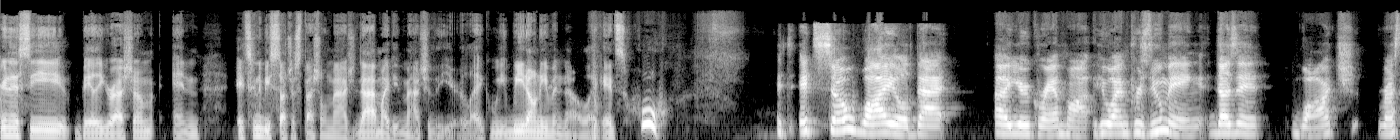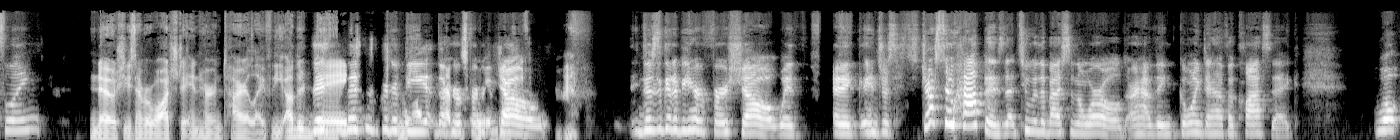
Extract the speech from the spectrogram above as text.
You're gonna see Bailey Gresham, and it's gonna be such a special match. That might be match of the year. Like we we don't even know. Like it's whew. It's it's so wild that uh, your grandma, who I'm presuming doesn't watch wrestling. No, she's never watched it in her entire life. The other day, this, this is going to be the, her first show. this is going to be her first show with, and it, it just just so happens that two of the best in the world are having going to have a classic. Well,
